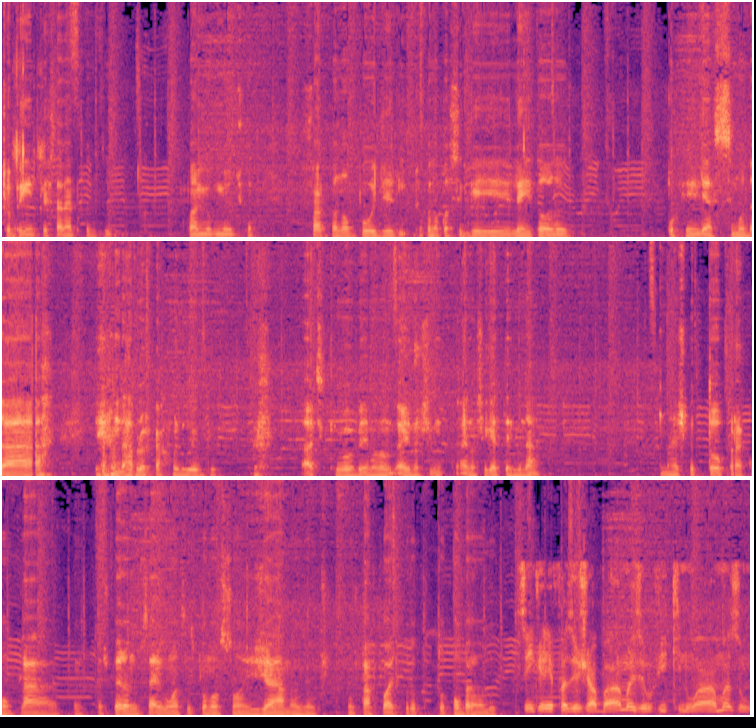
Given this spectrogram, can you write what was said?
que eu peguei emprestado na época do, com um amigo meu, de, só que eu não pude, só que eu não consegui ler todo. Porque ele ia se mudar e não dá pra ficar com o livro. Acho que eu vou ver, não, aí, não cheguei, aí não cheguei a terminar. Mas que eu tô pra comprar, tô esperando sair algumas dessas promoções de Amazon, um pacote que eu tô, tô comprando. Sem querer fazer jabá, mas eu vi que no Amazon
